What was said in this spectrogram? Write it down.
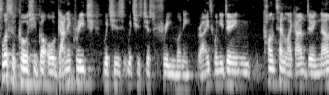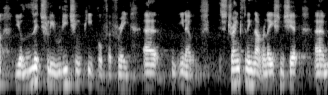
plus of course you've got organic reach which is which is just free money right when you're doing content like i'm doing now you're literally reaching people for free uh, you know f- strengthening that relationship um,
